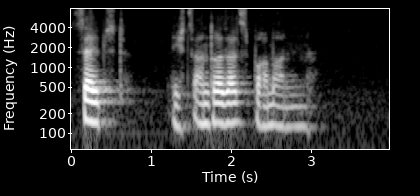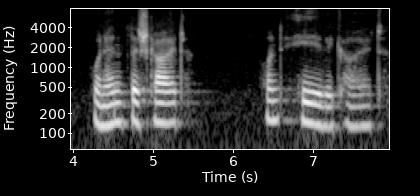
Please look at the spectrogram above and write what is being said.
selbst nichts anderes als Brahman, Unendlichkeit und Ewigkeit,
